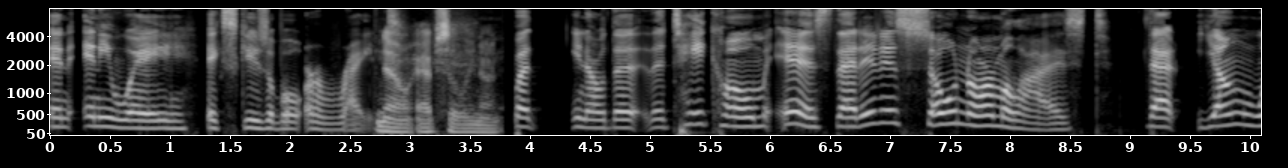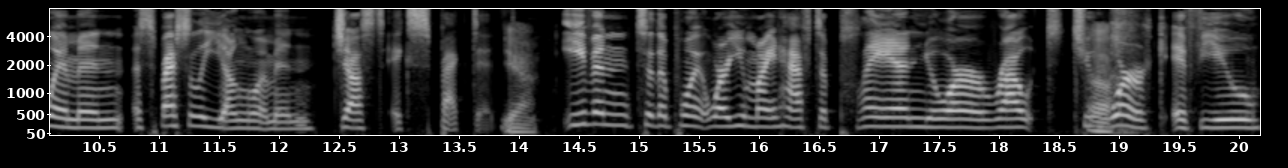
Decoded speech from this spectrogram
in any way excusable or right. no, absolutely not. But, you know, the the take home is that it is so normalized that young women, especially young women, just expect it. Yeah. Even to the point where you might have to plan your route to Ugh. work if you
